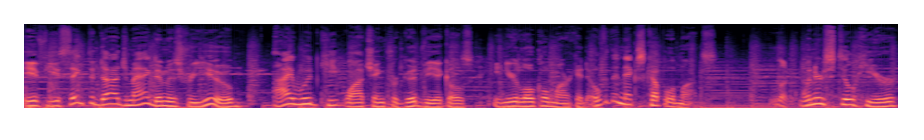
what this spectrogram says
if you think the Dodge Magnum is for you, I would keep watching for good vehicles in your local market over the next couple of months. Look, winter's still here,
